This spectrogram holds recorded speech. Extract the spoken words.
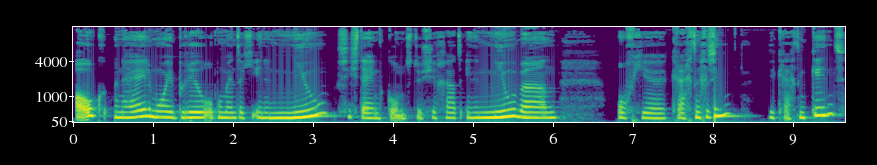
ook een hele mooie bril op het moment dat je in een nieuw systeem komt. Dus je gaat in een nieuwe baan of je krijgt een gezin, je krijgt een kind,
